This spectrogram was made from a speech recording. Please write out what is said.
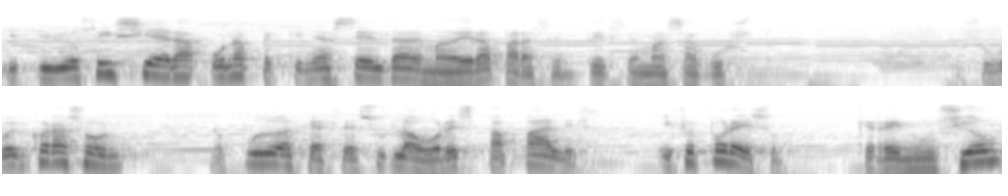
y pidió se hiciera una pequeña celda de madera para sentirse más a gusto. Por su buen corazón, no pudo ejercer sus labores papales y fue por eso que renunció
